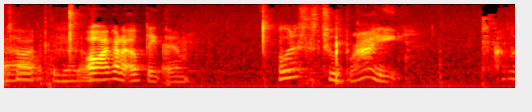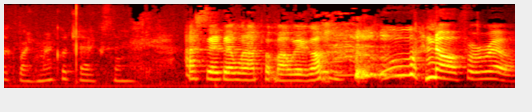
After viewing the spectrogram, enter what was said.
I have a little girl talk. Oh, I gotta update them. Oh, this is too bright. I look like Michael Jackson. I said that when I put my wig on. Ooh, no, for real.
